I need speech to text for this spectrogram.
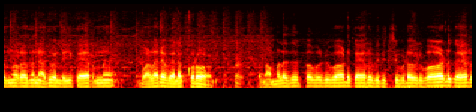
എന്ന് പറയുന്നത് അതുമല്ല ഈ കയറിന് വളരെ വിലക്കുറവാണ് അപ്പം നമ്മളിത് ഇപ്പോൾ ഒരുപാട് കയർ പിരിച്ച് ഇവിടെ ഒരുപാട് കയർ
